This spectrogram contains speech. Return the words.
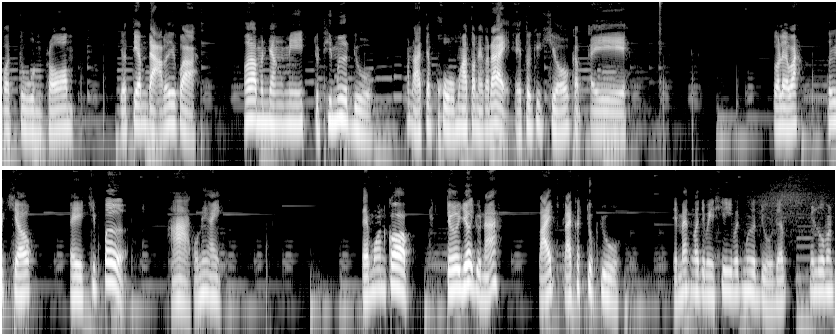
ฟอร์จูนพร้อม เดี๋ยวเตรียมดาบเลยดีกว่า เพราะว่ามันยังมีจุดที่มืดอยู่ มันอาจจะโผล่มาตอนไหนก็ได้ไอ้ตัวเขียวกับไอ้ตัวอะไรวะตัวเขียวไอ้คิปเปอร์ อ่า ตรงนี้ไงแต่มอนก็เจอเยอะอยู่นะ หลายหลายกระจุกอยู่ เดี๋ยวแม่งก็จะมีที่มืดๆอยู่เดี๋ยวไม่รู้มัน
